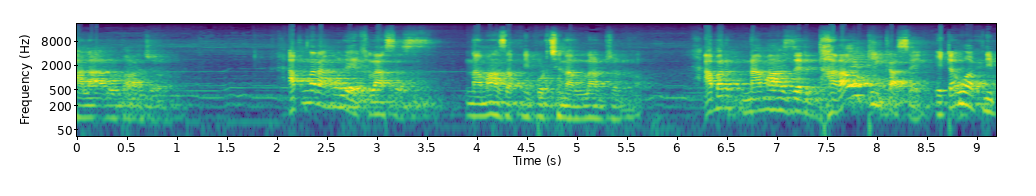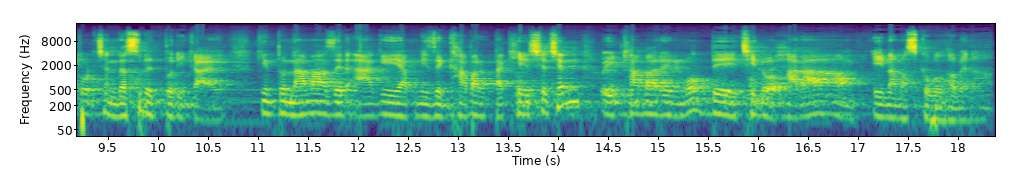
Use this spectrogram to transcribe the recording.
হালাল উপার্জন। আপনার আমলে এখলাস আছে। নামাজ আপনি পড়ছেন আল্লাহর জন্য। আবার নামাজের ধারাও ঠিক আছে, এটাও আপনি পড়ছেন রাসুলের তরিকায়। কিন্তু নামাজের আগে আপনি যে খাবারটা খেয়ে এসেছেন, ওই খাবারের মধ্যে ছিল হারাম, এই নামাজ কবল হবে না।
